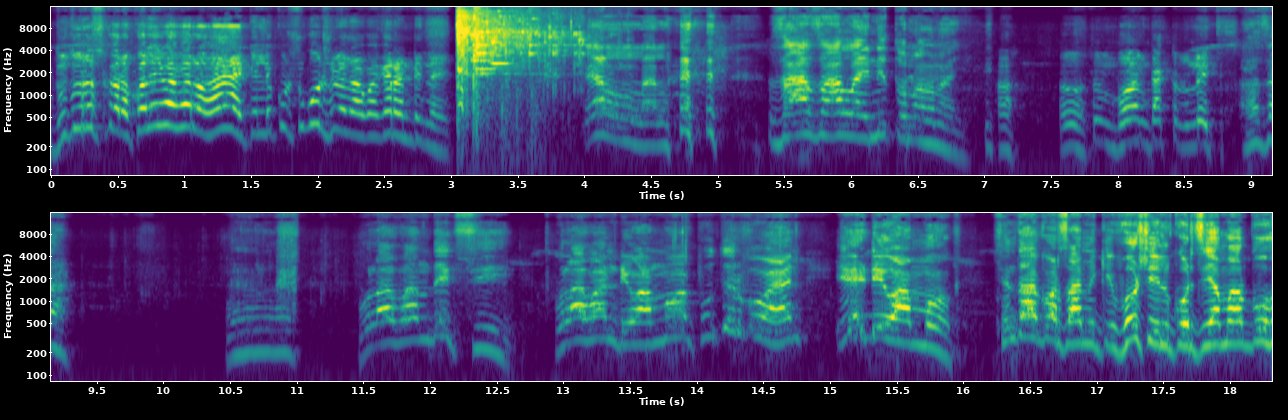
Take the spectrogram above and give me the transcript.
দুধ রস করো কলেই ব্যাপার হ্যাঁ? কেলে কুসু কুসু হয়ে যাও গ্যারান্টি নাই। যা যা লাই নিত না নাই। ও তুমি বল আমি ডাক্তার লইতেছি আজা পোলাভান দেখছি পোলাভান ডিওয়ামক পুতুর এ ডিওয়ামক চিন্তা করছে আমি কি ফসিল করছি? আমার বুহ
